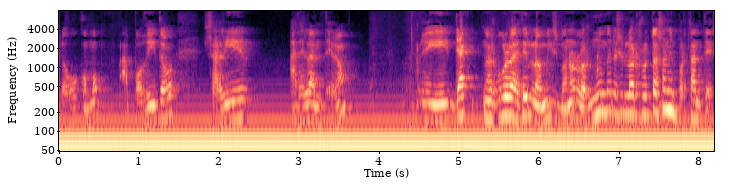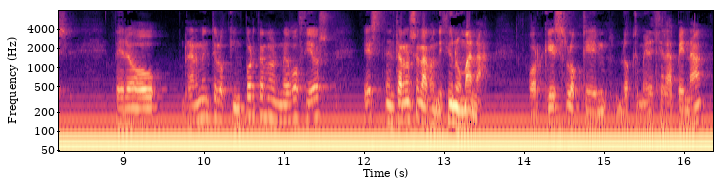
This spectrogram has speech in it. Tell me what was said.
luego cómo ha podido salir adelante, ¿no? Y Jack nos vuelve a decir lo mismo, ¿no? Los números y los resultados son importantes, pero realmente lo que importa en los negocios es centrarnos en la condición humana, porque es lo que, lo que merece la pena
